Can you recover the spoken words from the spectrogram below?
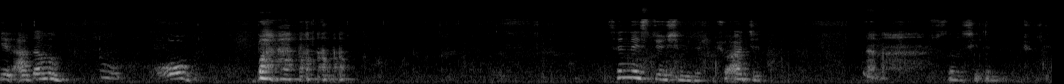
Gel adamım. Sen ne istiyorsun şimdi? Şu acı. Şu sana şey demiyorum. Şöyle.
